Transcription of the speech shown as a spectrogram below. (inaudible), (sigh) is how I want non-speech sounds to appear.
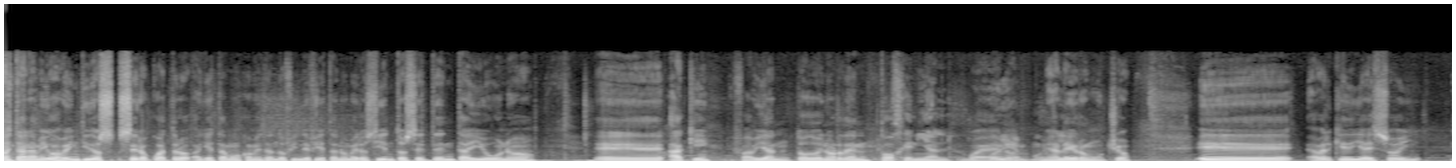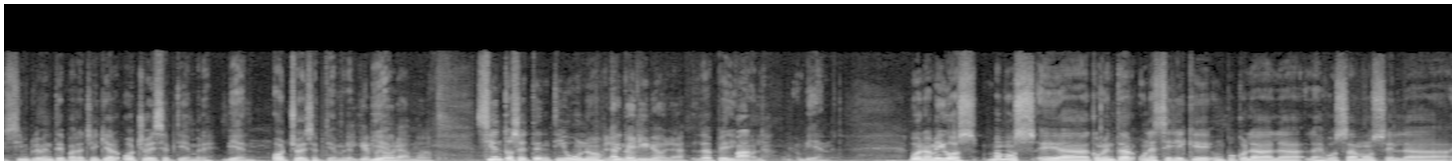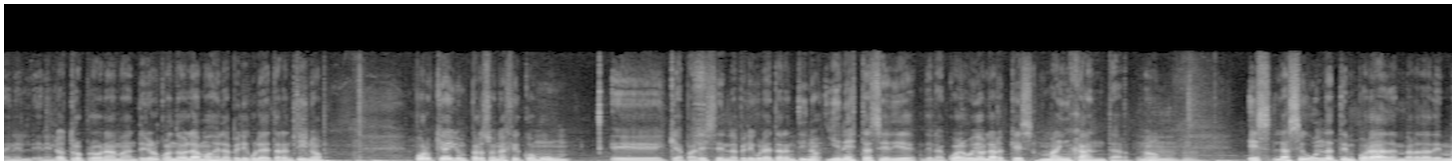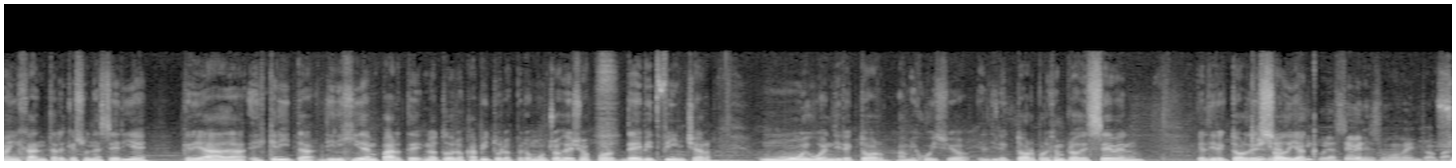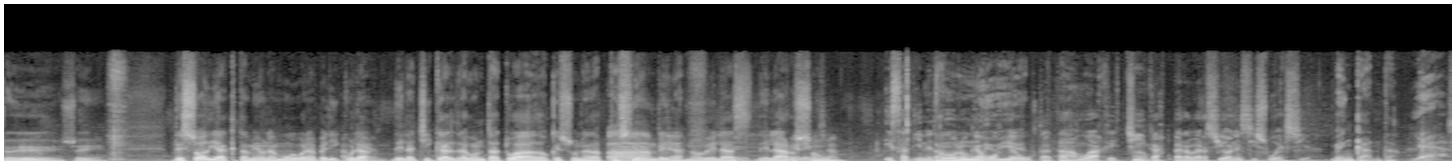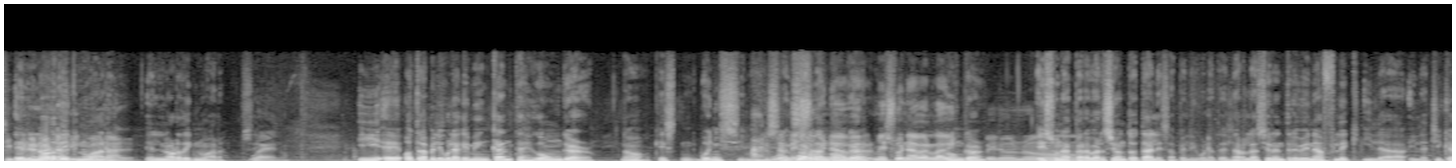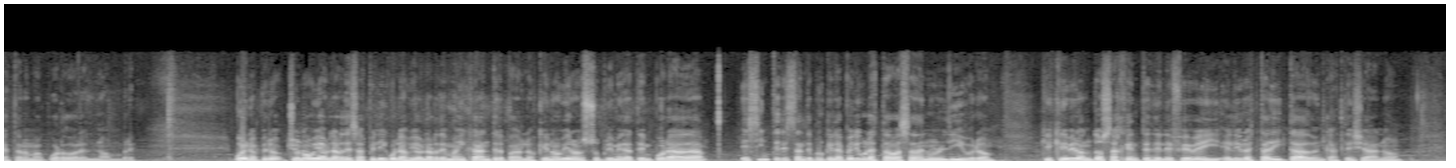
¿Cómo están amigos? 2204, aquí estamos comenzando fin de fiesta número 171. Eh, aquí, Fabián, ¿todo en orden? Todo genial. Bueno, Muy bien, muy me bien. alegro mucho. Eh, a ver qué día es hoy, simplemente para chequear, 8 de septiembre. Bien, 8 de septiembre. ¿Y qué Bien. programa? 171. La perinola. La perinola. Bien. Bueno, amigos, vamos eh, a comentar una serie que un poco la, la- la esbozamos en, la, en, el, en el otro programa anterior cuando hablamos de la película de Tarantino, porque hay un personaje común eh, que aparece en la película de Tarantino y en esta serie de la cual voy a hablar, que es Mindhunter, ¿no? Es la segunda temporada, en verdad, de Mindhunter, que es una serie creada, escrita, dirigida en parte, no todos los capítulos, pero muchos de ellos, por David Fincher, muy buen director, a mi juicio. El director, por ejemplo, de Seven, el director de Qué gran Zodiac. película Seven en su momento, aparte. Sí, sí. De Zodiac, también una muy buena película. También. De La chica del dragón tatuado, que es una adaptación Ah, de las novelas sí, de Larson. Esa tiene Está todo lo que a vos bien. te gusta. Amo, Tatuajes, chicas, perversiones y Suecia. Me encanta. Sí, el no Nordic Noir. El Nordic Noir. sí. Bueno. Y eh, otra película que me encanta es Gone Girl, ¿no? Que es buenísima. Ah, ¿Se me acuerdan suena, me suena haberla visto, Girl. pero no... Es una perversión total esa película. Es la relación entre Ben Affleck y la, y la chica esta, no me acuerdo ahora el nombre. Bueno, pero yo no voy a hablar de esas películas, voy a hablar de Mindhunter. Para los que no vieron su primera temporada, es interesante porque la película está basada en un libro que escribieron dos agentes del FBI. El libro está editado en castellano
